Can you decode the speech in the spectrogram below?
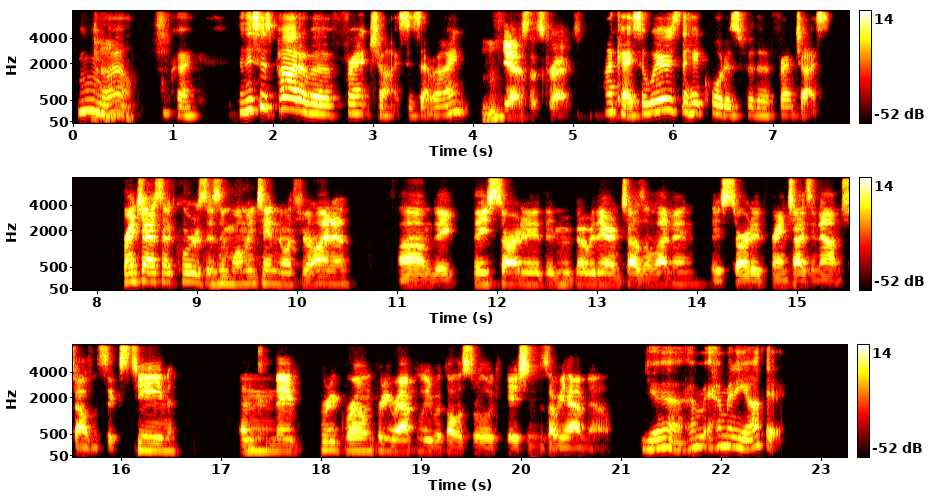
Mm, wow. Okay. And this is part of a franchise, is that right? Mm-hmm. Yes, that's correct. Okay. So where is the headquarters for the franchise? Franchise headquarters is in Wilmington, North Carolina. Um, they they started, they moved over there in 2011. They started franchising out in 2016. And okay. they've pretty grown pretty rapidly with all the store locations that we have now. Yeah. How, how many are there?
